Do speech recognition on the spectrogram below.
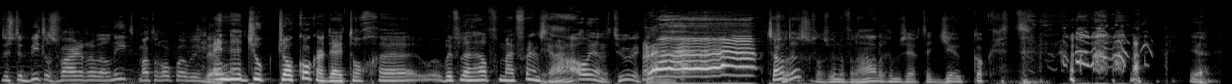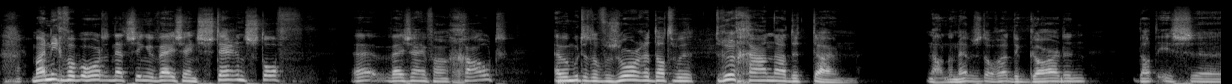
Dus de Beatles waren er wel niet, maar toch ook wel weer wel. En eh, Joe, Joe Cocker deed toch eh, With a Help from My Friends. ja, oh ja, natuurlijk. Ah, Zo Zo- dus? Zoals Willem van Hadegem zegt, eh, Joe Cocker. Ja. Maar in ieder geval, we hoorden net zingen, wij zijn sterrenstof. Hè, wij zijn van goud. En we moeten ervoor zorgen dat we teruggaan naar de tuin. Nou, dan hebben ze het over de garden. Dat, is, eh,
